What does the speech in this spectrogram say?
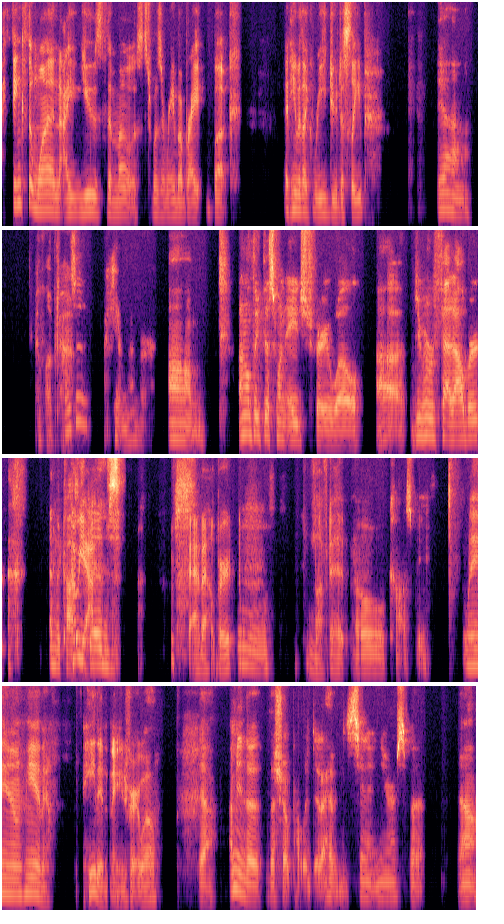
I think the one I used the most was a Rainbow Brite book, and he would like read you to sleep. yeah. I loved that. Was it? I can't remember. Um, I don't think this one aged very well. Uh, do you remember Fat Albert and the Cosby Oh, yeah. Kids? Fat Albert Mm. loved it. Oh, Cosby. Well, you know, he didn't age very well. Yeah, I mean the the show probably did. I haven't seen it in years, but yeah.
